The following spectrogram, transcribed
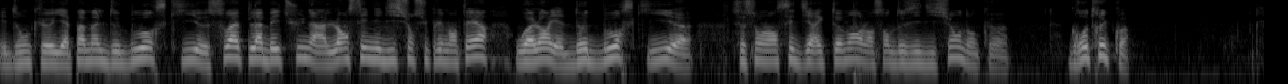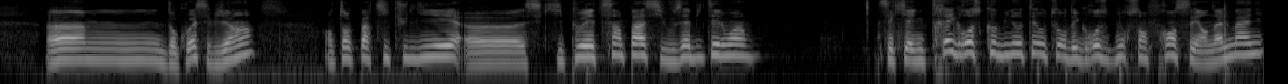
Et donc euh, il y a pas mal de bourses qui, euh, soit la Béthune a lancé une édition supplémentaire, ou alors il y a d'autres bourses qui se sont lancées directement en lançant deux éditions. Donc gros truc quoi. donc ouais, c'est bien. En tant que particulier, ce qui peut être sympa si vous habitez loin, c'est qu'il y a une très grosse communauté autour des grosses bourses en France et en Allemagne,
